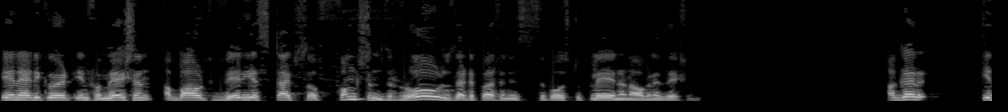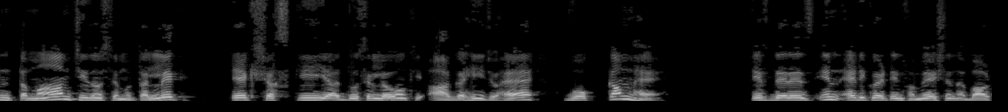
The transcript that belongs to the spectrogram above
inadequate information about various types of functions, roles that a person is supposed to play in an organization. اگر ان تمام چیزوں سے متعلق ایک شخص کی یا دوسرے لوگوں کی آگہی جو ہے وہ کم ہے if there is inadequate information about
